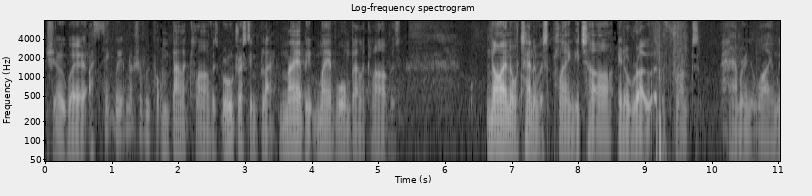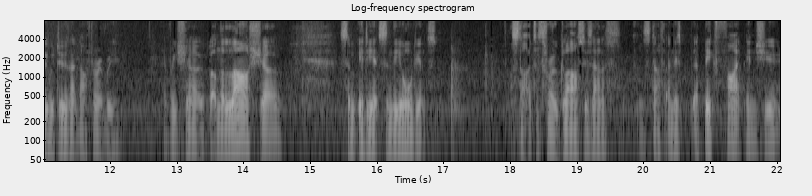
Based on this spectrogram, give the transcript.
show where I think we, I'm not sure if we put on balaclavas, we're all dressed in black, may have, been, may have worn balaclavas. Nine or ten of us playing guitar in a row at the front, hammering away, and we would do that after every every show. But on the last show, some idiots in the audience started to throw glasses at us and stuff, and this, a big fight ensued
